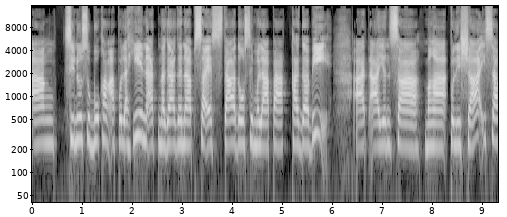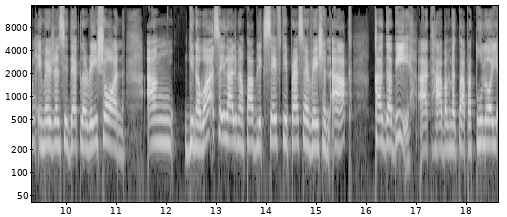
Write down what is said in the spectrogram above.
ang sinusubukang apulahin at nagaganap sa estado simula pa kagabi. At ayon sa mga pulisya, isang emergency declaration ang ginawa sa ilalim ng Public Safety Preservation Act kagabi at habang nagpapatuloy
